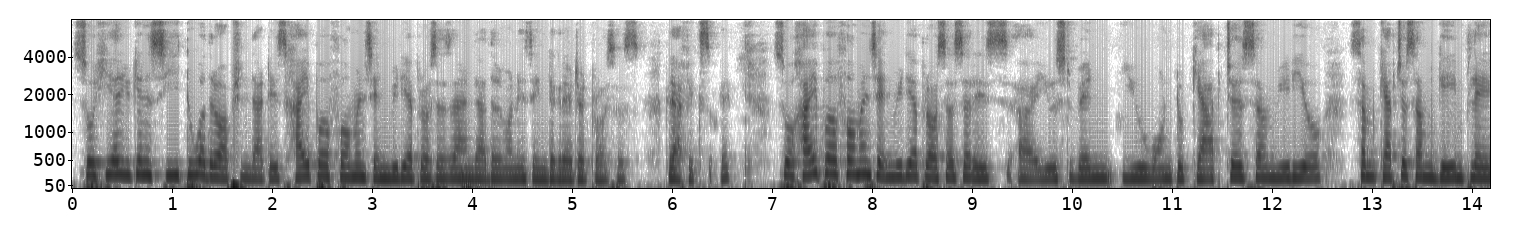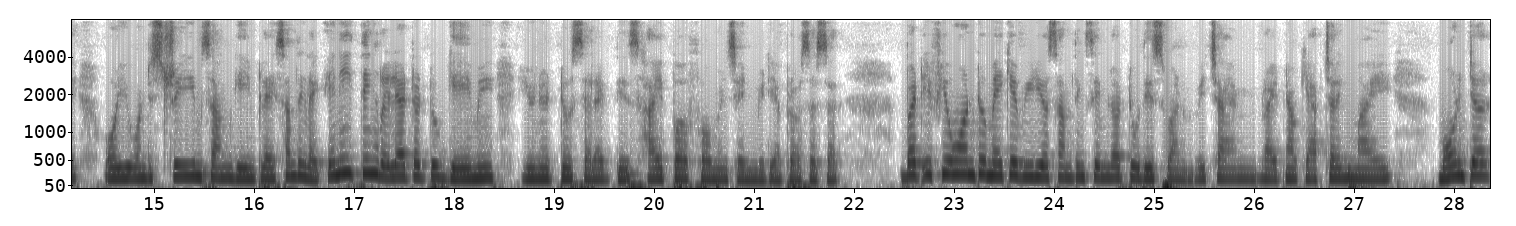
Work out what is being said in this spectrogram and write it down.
So here you can see two other options that is high performance nvidia processor and the other one is integrated process graphics okay? So high performance nvidia processor is uh, used when you want to capture some video some capture some gameplay or you want to stream some gameplay something like anything related to gaming you need to select this high performance nvidia processor but if you want to make a video something similar to this one which i am right now capturing my monitor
